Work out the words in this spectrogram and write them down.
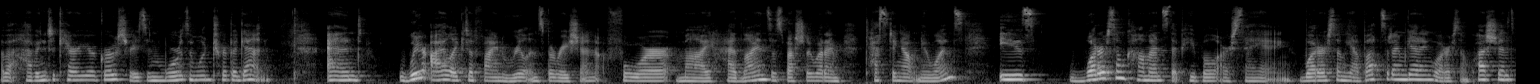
about having to carry your groceries in more than one trip again. And where I like to find real inspiration for my headlines, especially when I'm testing out new ones, is what are some comments that people are saying? What are some yeah buts that I'm getting? What are some questions?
